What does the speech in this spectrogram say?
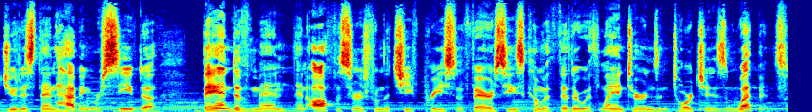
Judas then, having received a band of men and officers from the chief priests and Pharisees, cometh thither with lanterns and torches and weapons.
